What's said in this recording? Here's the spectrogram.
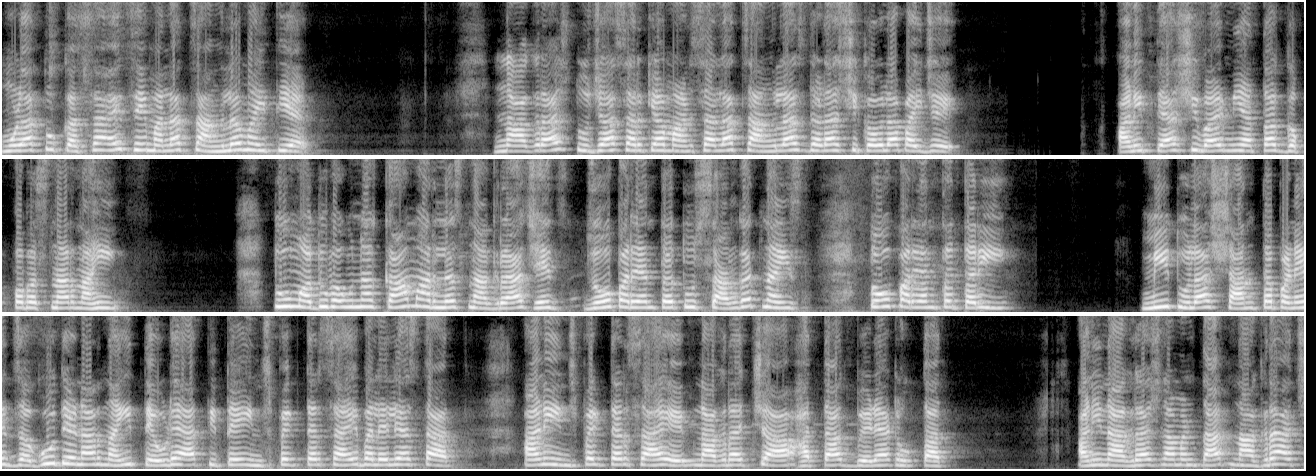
मुळात तू कसा आहेस हे मला चांगलं माहिती आहे नागराज तुझ्यासारख्या माणसाला चांगलाच धडा शिकवला पाहिजे. आणि त्याशिवाय मी आता गप्प बसणार नाही. तू मधुभाऊना का मारलंस नागराज? हे जोपर्यंत तू सांगत नाहीस तोपर्यंत तरी मी तुला शांतपणे जगू देणार नाही तेवढ्या तिथे इन्स्पेक्टर साहेब आलेले असतात. आणि इन्स्पेक्टर साहेब नागराजच्या हातात बेड्या ठोकतात. आणि नागराजला म्हणतात नागराज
